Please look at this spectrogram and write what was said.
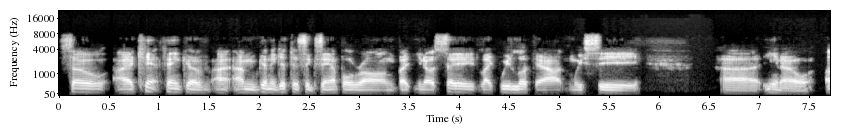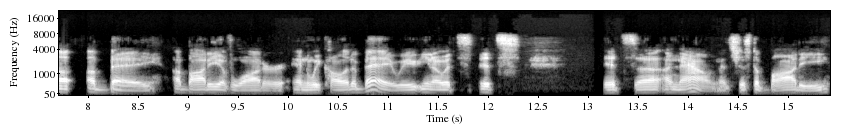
so I can't think of. I, am going to get this example wrong, but you know, say like we look out and we see, uh, you know, a, a bay, a body of water, and we call it a bay. We, you know, it's it's it's uh, a noun. It's just a body.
